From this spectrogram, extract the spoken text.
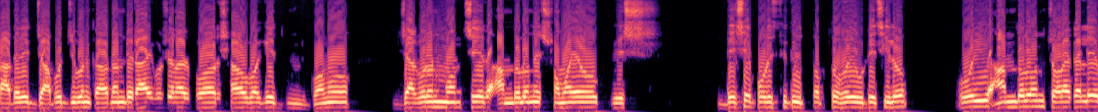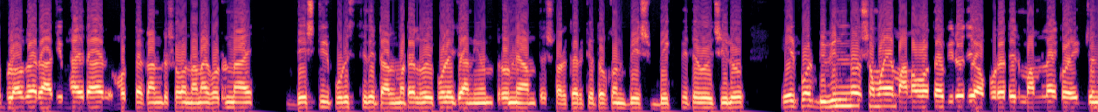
কাদেরের যাবজ্জীবন কারাদণ্ডের রায় ঘোষণার পর শাহবাগে গণ জাগরণ মঞ্চের আন্দোলনের সময়ও বেশ দেশের পরিস্থিতি উত্তপ্ত হয়ে উঠেছিল। ওই আন্দোলন চলাকালে ব্লগার রাজীব হায়দার হত্যাকাণ্ড সহ নানা ঘটনায় দেশটির পরিস্থিতি টালমাটাল হয়ে পড়ে যা নিয়ন্ত্রণে আনতে সরকারকে তখন বেশ বেগ পেতে হয়েছিল। এরপর বিভিন্ন সময়ে মানবতা বিরোধী অপরাধের মামলায় কয়েকজন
